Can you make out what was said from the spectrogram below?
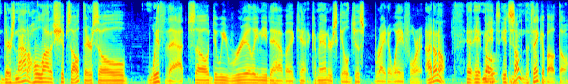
there's not a whole lot of ships out there. So with that, so do we really need to have a ca- commander skill just right away for it? I don't know. It, it Well- it's, it's something to think about though.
